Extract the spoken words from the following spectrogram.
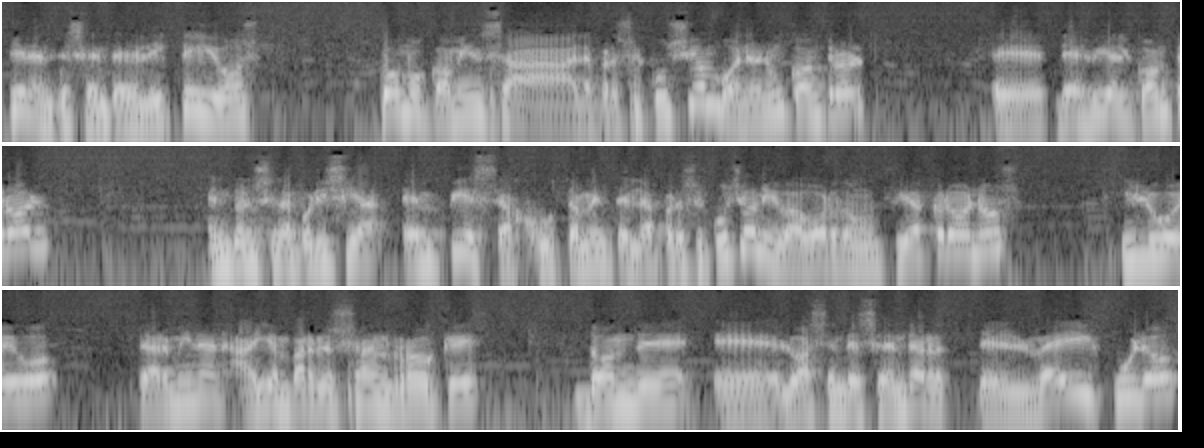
tiene antecedentes delictivos. ¿Cómo comienza la persecución? Bueno, en un control, eh, desvía el control, entonces la policía empieza justamente la persecución, iba a bordo de un Fiat Cronos y luego terminan ahí en barrio San Roque, donde eh, lo hacen descender del vehículo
